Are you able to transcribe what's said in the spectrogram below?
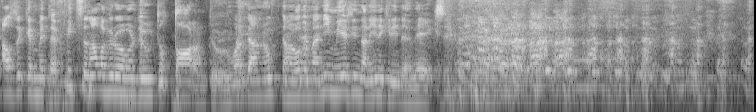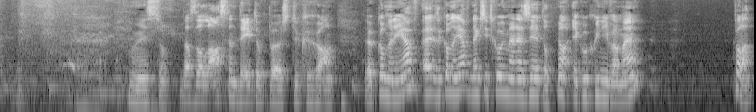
Als ik er met de fiets een half uur over doe, tot daar aan toe. Maar dan, ook, dan je mij niet meer zien dan één keer in de week. Zeg. Maar zo. Dat is de laatste date op eh, stuk gegaan. Ze komt er niet af, eh, ze komt er niet af en ik zit gewoon in mijn zetel. Ja, ik ook niet van mij. Voilà.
